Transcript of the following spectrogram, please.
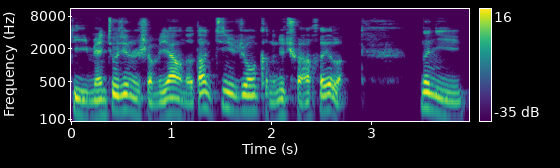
里面究竟是什么样的，当你进去之后，可能就全黑了，那你。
